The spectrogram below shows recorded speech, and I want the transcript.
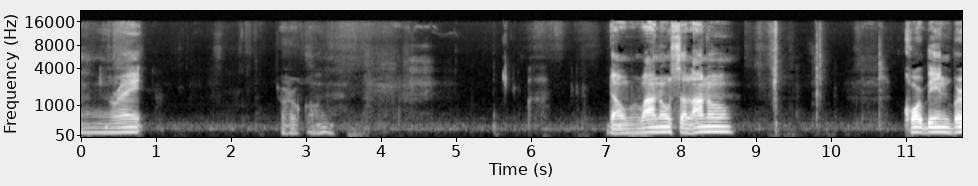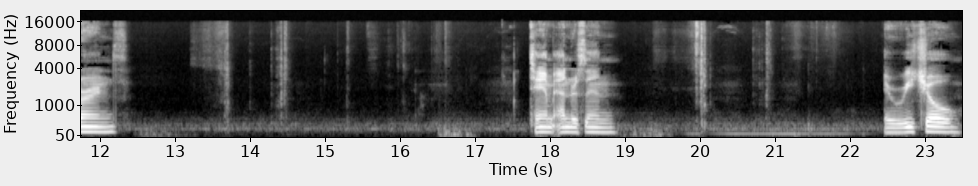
Alright. Dalvano Solano. Corbin Burnes. Tim Anderson. Ericho.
